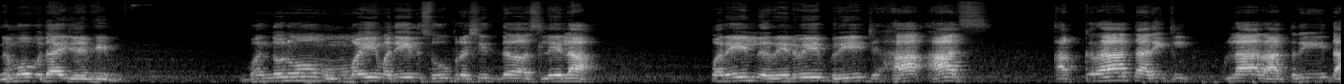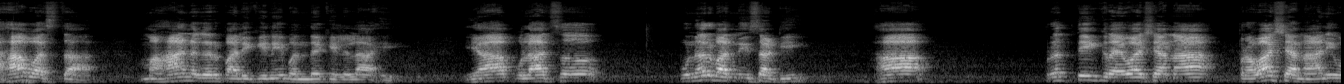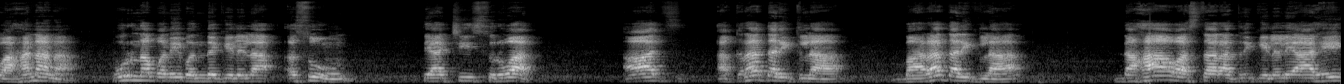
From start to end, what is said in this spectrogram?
नमो बुधाय जय भीम. बंधूनो मुंबईमधील सुप्रसिद्ध असलेला परेल रेल्वे ब्रिज हा आज अकरा तारीखला रात्री दहा वाजता महानगरपालिकेने बंद केलेला आहे. या पुलाचं पुनर्बांधणीसाठी हा प्रत्येक रहिवाशांना प्रवाशांना आणि वाहनांना पूर्णपणे बंद केलेला असून त्याची सुरुवात आज अकरा तारीखला बारा तारीखला दहा वाजता रात्री केलेले आहे.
